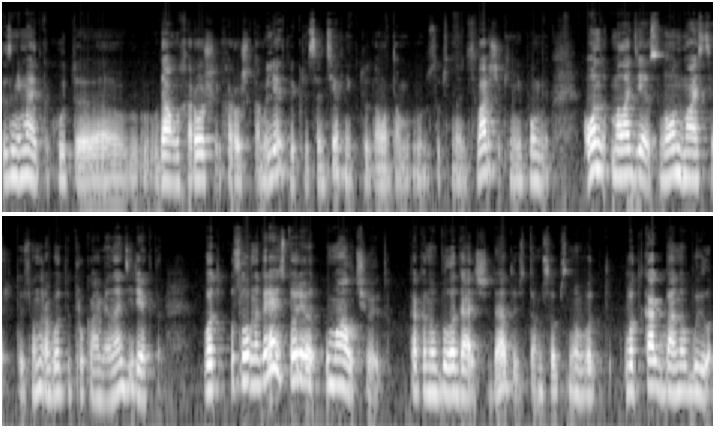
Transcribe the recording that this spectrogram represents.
занимает какую-то, да, он хороший, хороший там электрик или сантехник, кто там, он там, собственно, сварщик, я не помню. Он молодец, но он мастер, то есть он работает руками, она директор. Вот, условно говоря, история умалчивает, как оно было дальше, да, то есть там, собственно, вот, вот как бы оно было.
